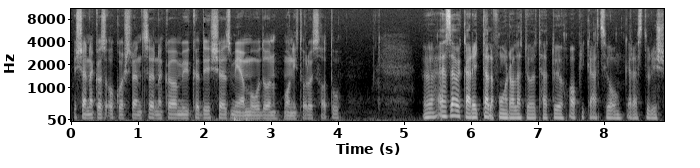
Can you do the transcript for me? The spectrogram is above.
És ennek az okos rendszernek a működése, ez milyen módon monitorozható? Ezzel akár egy telefonra letölthető applikáción keresztül is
